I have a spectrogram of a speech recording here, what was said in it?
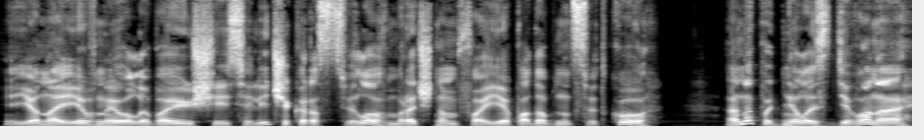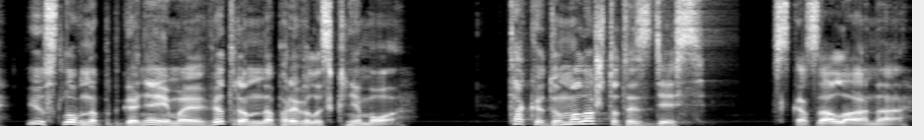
Её наивное улыбающееся личико расцвело в мрачном фойе подобно цветку. Она поднялась с дивана и, словно подгоняемая ветром, направилась к нему. «Так и думала, что ты здесь», — сказала она.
